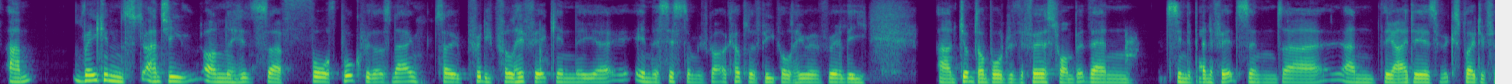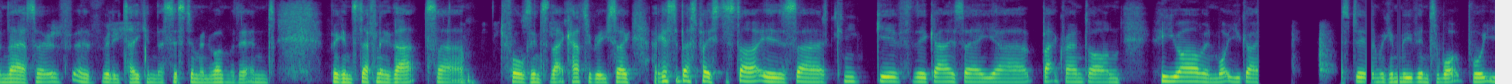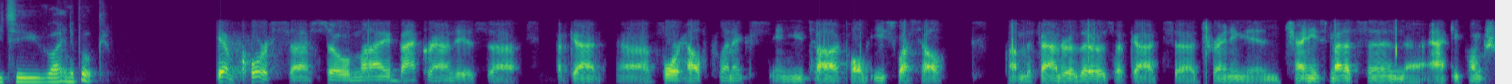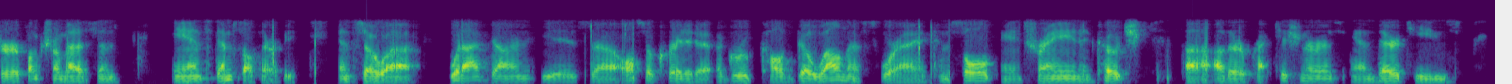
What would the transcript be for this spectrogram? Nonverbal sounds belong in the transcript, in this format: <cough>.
Um, Regan's actually on his uh, fourth book with us now, so pretty <laughs> prolific in the uh, in the system. We've got a couple of people who have really uh, jumped on board with the first one, but then seen the benefits and uh, and the ideas have exploded from there. So have, have, really taken the system and run with it. And Regan's definitely that uh, falls into that category. So I guess the best place to start is uh, can you give the guys a background on who you are and what you guys do, and we can move into what brought you to writing a book. Yeah, of course. Uh, so my background is uh, I've got uh, four health clinics in Utah called East West Health. I'm the founder of those. I've got uh, training in Chinese medicine, uh, acupuncture, functional medicine, and stem cell therapy. And so uh, what I've done is uh, also created a, a, group called Go Wellness where I consult and train and coach uh, other practitioners and their teams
